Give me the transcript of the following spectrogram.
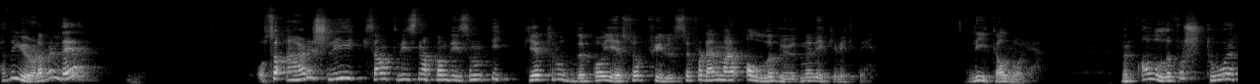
Ja, det gjør da vel det. Og så er det slik sant? Vi snakka om de som ikke trodde på Jesu oppfyllelse. For dem er alle budene like viktige. Like alvorlige. Men alle forstår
